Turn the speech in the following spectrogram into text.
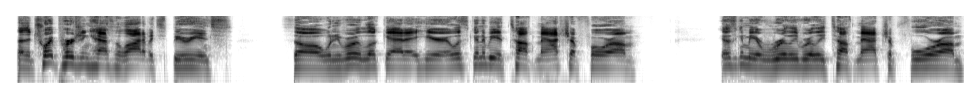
Now, Detroit Pershing has a lot of experience, so when you really look at it here, it was going to be a tough matchup for um. It was going to be a really, really tough matchup for um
